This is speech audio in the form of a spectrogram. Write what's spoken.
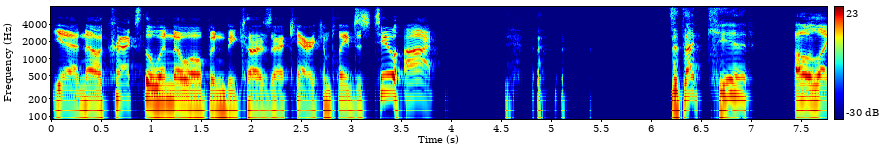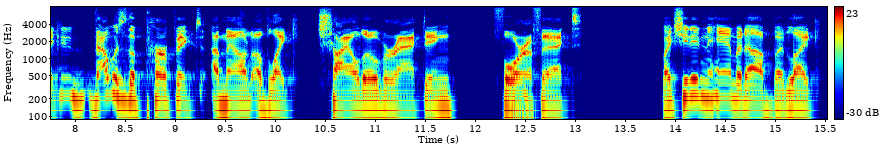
Yeah, no, it cracks the window open because uh, Carrie complains it's too hot. So that kid, Oh, like that was the perfect amount of like child overacting for effect. Like she didn't ham it up, but like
